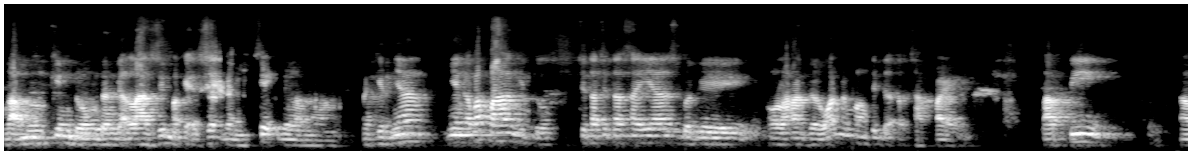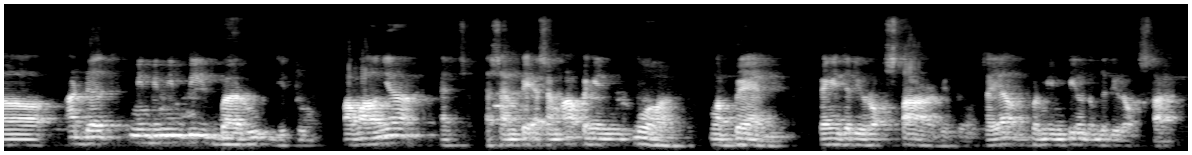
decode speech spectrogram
nggak mungkin dong dan nggak lazim pakai Z dan C dalam nama akhirnya ya nggak apa-apa gitu. Cita-cita saya sebagai olahragawan memang tidak tercapai. Tapi uh, ada mimpi-mimpi baru gitu. Awalnya SMP SMA pengen wah ngeband pengen jadi rockstar gitu. Saya bermimpi untuk menjadi rockstar.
